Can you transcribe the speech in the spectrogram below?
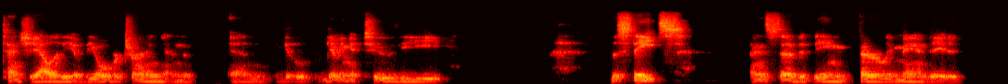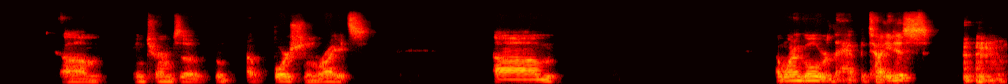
potentiality of the overturning and, and giving it to the, the states instead of it being federally mandated um, in terms of abortion rights. Um, I want to go over the hepatitis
